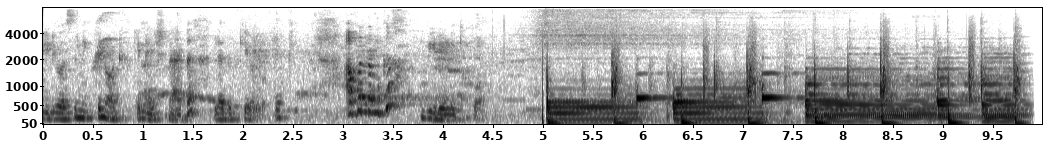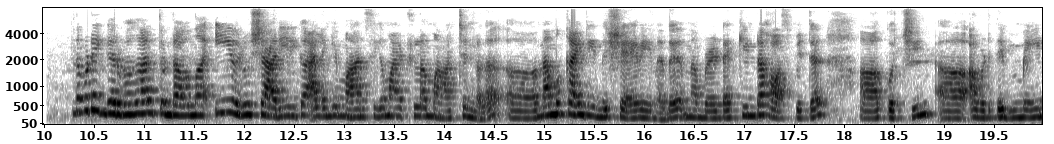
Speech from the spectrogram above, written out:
വീഡിയോസ് നിങ്ങൾക്ക് നോട്ടിഫിക്കേഷനായിട്ട് ലഭിക്കുകയുള്ളൂ ഓക്കെ അപ്പം നമുക്ക് വീഡിയോയിലേക്ക് പോകാം. നമ്മുടെ ഗർഭകാലത്തുണ്ടാകുന്ന ഈ ഒരു ശാരീരിക അല്ലെങ്കിൽ മാനസികമായിട്ടുള്ള മാറ്റങ്ങൾ നമുക്കായിട്ട് ഇന്ന് ഷെയർ ചെയ്യുന്നത് നമ്മുടെ കിൻഡ ഹോസ്പിറ്റൽ കൊച്ചിൻ അവിടുത്തെ മെയിൻ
